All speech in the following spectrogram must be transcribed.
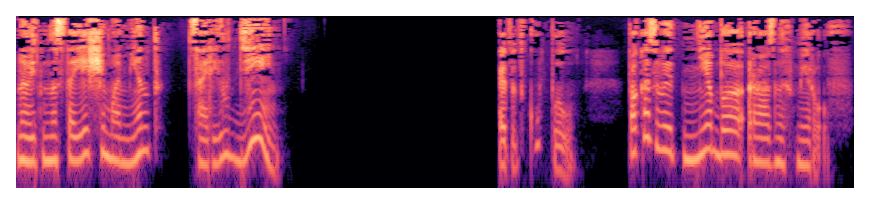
Но ведь в настоящий момент царил день. Этот купол показывает небо разных миров,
